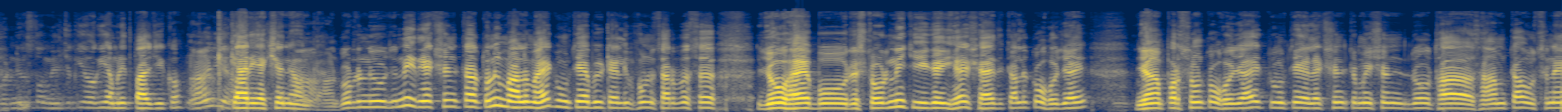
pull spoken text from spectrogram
गुड न्यूज़ तो मिल चुकी होगी अमृतपाल जी को। हाँ जी क्या रिएक्शन है उनका? हाँ गुड न्यूज़ नहीं रिएक्शन का तो नहीं मालूम है क्योंकि अभी टेलीफोन सर्विस जो है वो रिस्टोर नहीं की गई है। शायद कल तो हो जाए। यहाँ परसों तो हो जाए क्योंकि इलेक्शन कमीशन जो था आसाम का उसने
